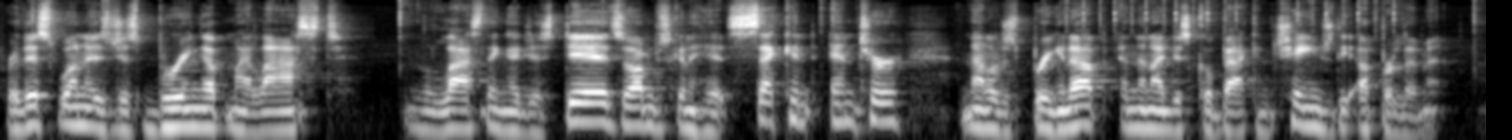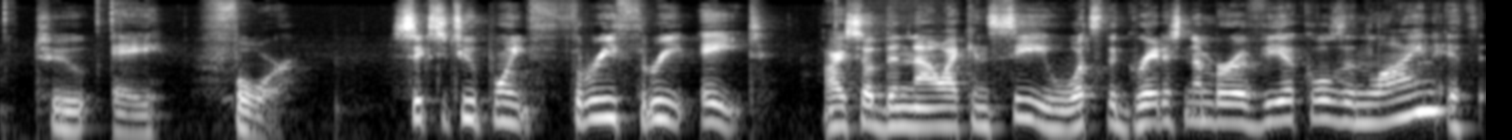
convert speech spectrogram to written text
for this one is just bring up my last the last thing I just did. So I'm just going to hit second enter and that'll just bring it up. And then I just go back and change the upper limit to a 4. 62.338. All right, so then now I can see what's the greatest number of vehicles in line. It's,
